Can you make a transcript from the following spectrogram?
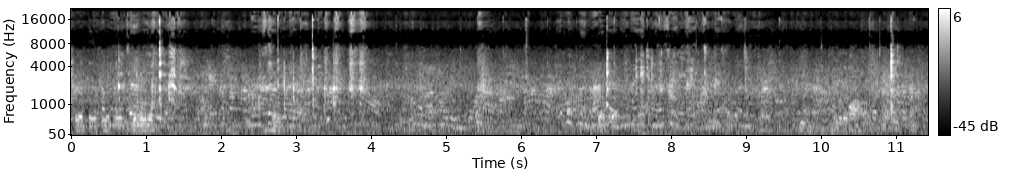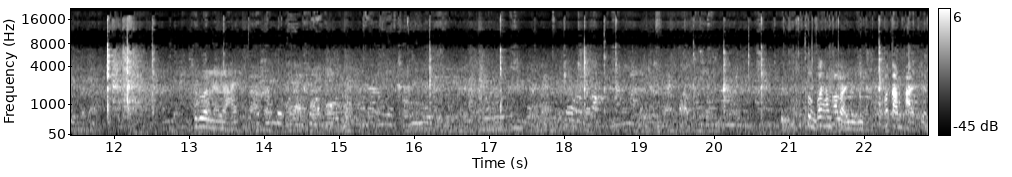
โคตรข้าวโพดไงตำนี่ไม่เอาถึงเพื่อตัวเพื่อตัวคุณรู้ไหมเกี่ยวกับช่วยหลายต้องบุกอะไรครับน้ำเลยค่ะๆส่วนก็ทำอร่อยอยู่เนี่ยก็ตามขาเจ็ด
